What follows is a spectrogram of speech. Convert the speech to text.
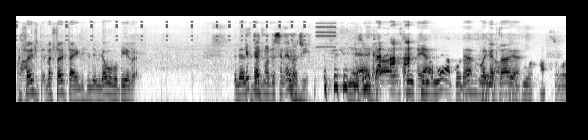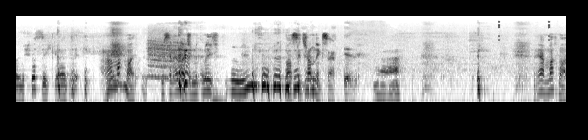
Was läuft, was läuft da eigentlich mit dem? Das Gib halt mal ein bisschen Energy. Ja, da zählt Ja. noch mehr ab, oder? Ja. Du hast wohl, ich wusste, ich gehört. Ah, mach mal. Bisschen Energy mit Milch. Was jetzt schon nix, ja. Ja. Ja, mach mal.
